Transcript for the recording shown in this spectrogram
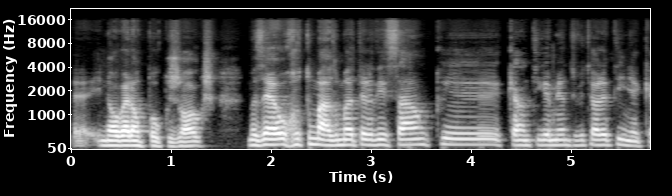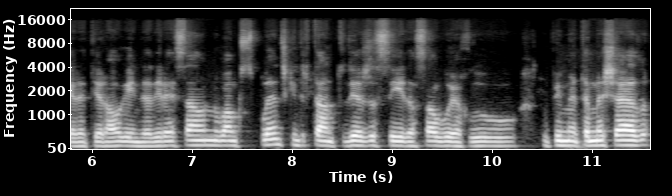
eh, não houveram poucos jogos, mas é o retomado uma tradição que, que antigamente Vitória tinha, que era ter alguém da direção no banco de suplentes, que entretanto, desde a saída, salvo erro, do, do Pimenta Machado,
